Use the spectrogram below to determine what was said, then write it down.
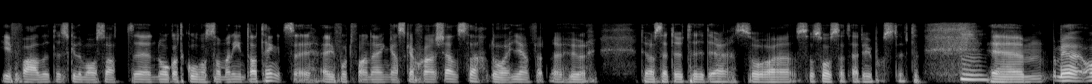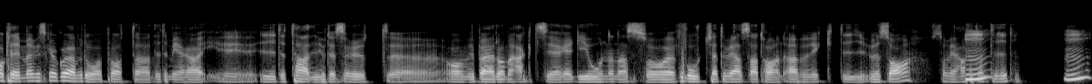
ifall det skulle vara så att eh, något går som man inte har tänkt sig är ju fortfarande en ganska skön känsla då jämfört med hur det har sett ut tidigare. Så så, så sätt är det ju positivt. Mm. Men, Okej, okay, men vi ska gå över då och prata lite mera i, i detalj hur det ser ut. Uh, om vi börjar då med aktieregionerna så fortsätter vi alltså att ha en övervikt i USA som vi har haft mm. en tid. Mm.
